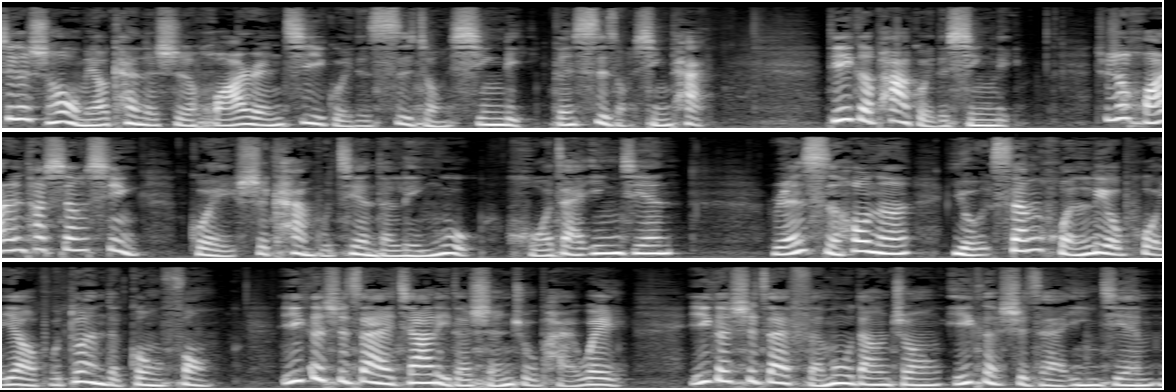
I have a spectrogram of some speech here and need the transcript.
这个时候，我们要看的是华人忌鬼的四种心理跟四种心态。第一个怕鬼的心理，就是华人他相信鬼是看不见的灵物，活在阴间。人死后呢，有三魂六魄要不断的供奉，一个是在家里的神主牌位，一个是在坟墓当中，一个是在阴间。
